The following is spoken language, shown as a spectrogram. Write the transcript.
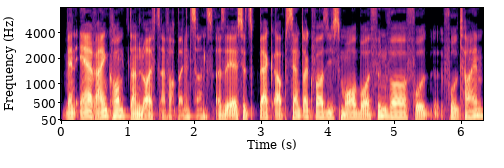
wenn er reinkommt, dann läuft's einfach bei den Suns. Also er ist jetzt Backup Center quasi, Small Ball Fünfer, Full, Full Time,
